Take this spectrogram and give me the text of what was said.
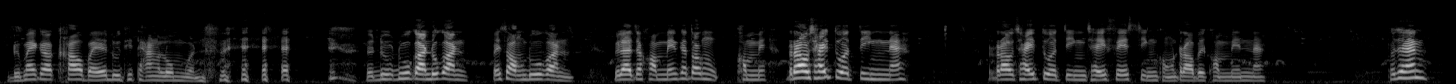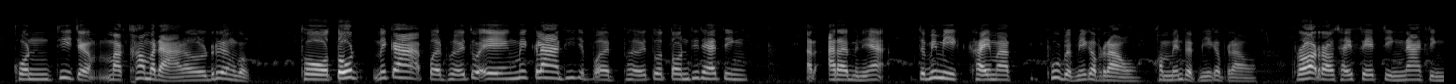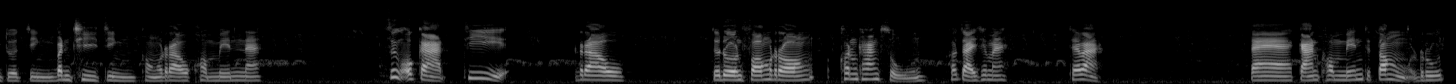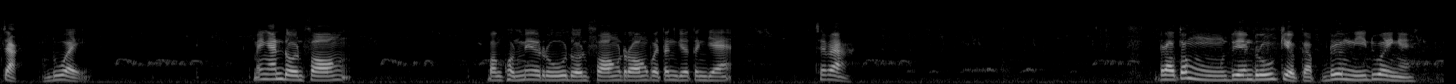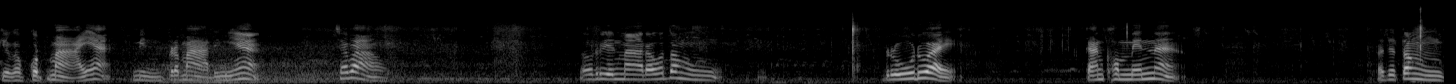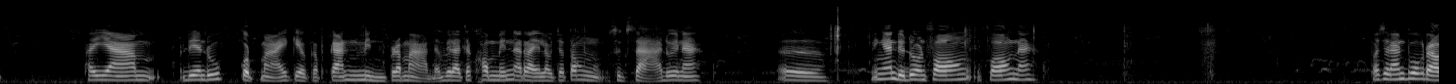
หรือไม่ก็เข้าไปแล้วดูทิศทางลมก่อนดูดูก่อนดูก่อนไปส่องดูก่อน เวลาจะคอมเมนต์ก็ต้องคอมเมนต์เราใช้ตัวจริงนะ เราใช้ตัวจริงใช้เฟซจริงของเราไปคอมเมนต์นะ เพราะฉะนั้นคนที่จะมาเข้ามาด่าเราเรื่องแบบโถตุ๊ดไม่กล้าเปิดเผยตัวเอง ไม่กล้าที่จะเปิดเผยตัวตนที่แท้จริงอะไรแบบนี้จะไม่มีใครมาพูดแบบนี้กับเราคอมเมนต์แบบนี้กับเรา เพราะเราใช้เฟซจริงหน้าจริงตัวจริง บัญชีจริงของเราคอมเมนต์นะ ซึ่งโอกาสที่เราจะโดนฟ้องร้องค่อนข้างสูงเข้าใจใช่ไหม ใช่ป่ะ แต่การคอมเมนต์จะต้องรู้จักด้วย ไม่งั้นโดนฟ้อง บางคนไม่รู้โดนฟ้องร้องไปตั้งเยอะตั้งแยะ ใช่ป่ะ เราต้องเรียนรู้เกี่ยวกับเรื่องนี้ด้วยไง เกี่ยวกับกฎหมายอะหมิ่นประมาทอย่างเงี้ยใช่ป่าเราเรียนมาเราก็ต้องรู้ด้วย การคอมเมนต์น่ะ เราจะต้องพยายามเรียนรู้กฎหมายเกี่ยวกับการหมิ่นประมาทนะเวลาจะคอมเมนต์อะไรเราจะต้องศึกษาด้วยนะ เออ ไม่งั้นเดี๋ยวโดนฟ้องฟ้องนะ เพราะฉะนั้นพวกเรา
